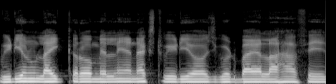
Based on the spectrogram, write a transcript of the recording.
ਵੀਡੀਓ ਨੂੰ ਲਾਈਕ ਕਰੋ। ਮਿਲਨੇ ਆ ਨੈਕਸਟ ਵੀਡੀਓ 'ਚ ਗੁੱਡ ਬਾਏ ਅੱਲਾ ਹਾਫਿਜ਼।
